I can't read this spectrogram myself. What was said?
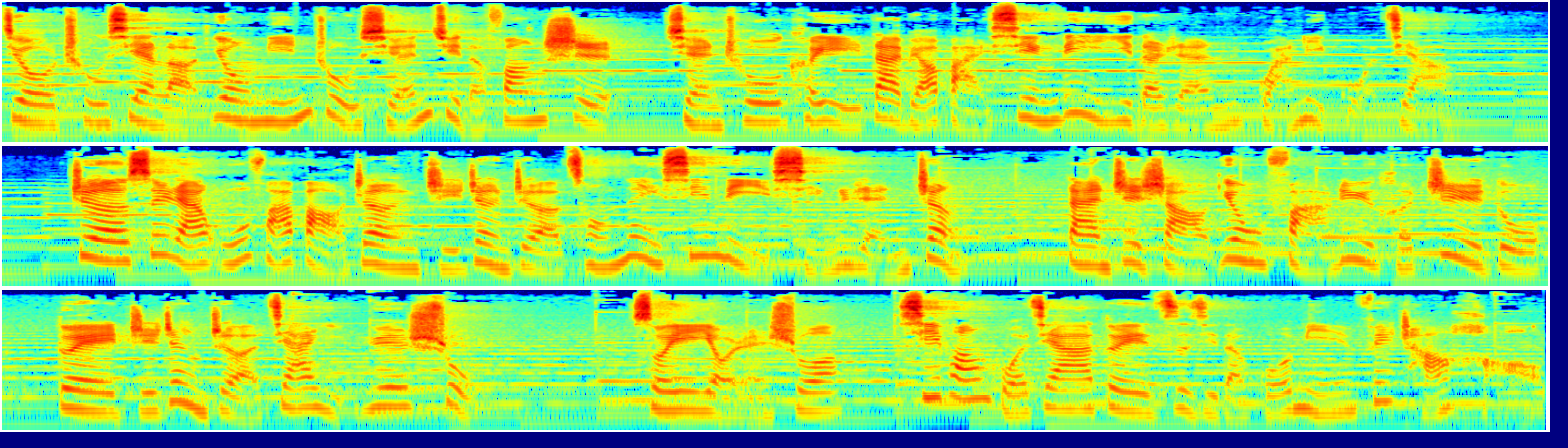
就出现了用民主选举的方式选出可以代表百姓利益的人管理国家。这虽然无法保证执政者从内心里行仁政，但至少用法律和制度对执政者加以约束。所以有人说，西方国家对自己的国民非常好。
